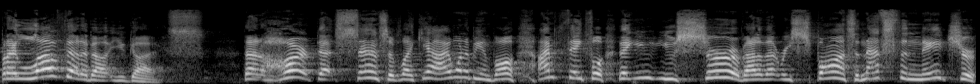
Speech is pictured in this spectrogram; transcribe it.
But I love that about you guys. That heart, that sense of like, yeah, I want to be involved. I'm thankful that you, you serve out of that response. And that's the nature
